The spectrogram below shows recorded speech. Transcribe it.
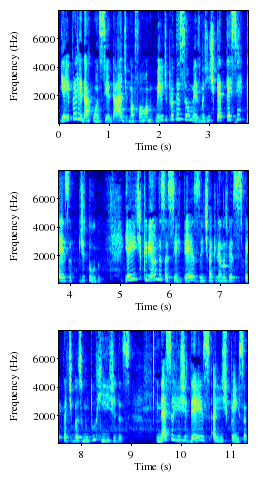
E aí, para lidar com a ansiedade, uma forma meio de proteção mesmo, a gente quer ter certeza de tudo. E aí, a gente criando essas certezas, a gente vai criando, às vezes, expectativas muito rígidas. E nessa rigidez, a gente pensa,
